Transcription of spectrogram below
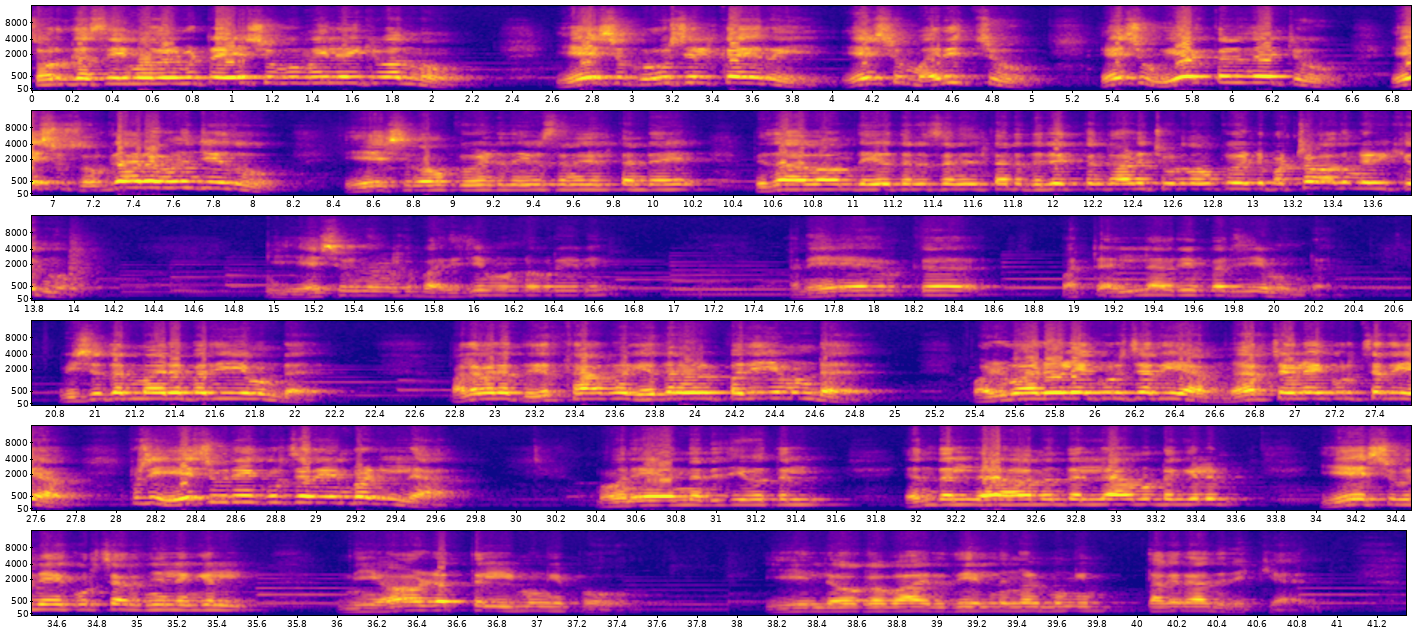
സ്വർഗസീമകൾ വിട്ട് യേശു ഭൂമിയിലേക്ക് വന്നു. യേശു ക്രൂശിൽ കയറി യേശു മരിച്ചു യേശു ഉയർത്തെഴുന്നേറ്റു യേശു സ്വർഗാരോഹണം ചെയ്തു. യേശു നമുക്ക് വേണ്ടി ദൈവസനയിൽ തന്റെ പിതാവാം ദൈവത്തിന്റെ സനയിൽ തന്റെ ദുരക്തം കാണിച്ചുകൊണ്ട് നമുക്ക് വേണ്ടി പക്ഷപാതം കഴിക്കുന്നു. ഈ യേശുവിന് നിങ്ങൾക്ക് പരിചയമുണ്ടോ പ്രിയരെ? അനേകർക്ക് മറ്റെല്ലാവരെയും പരിചയമുണ്ട്. വിശുദ്ധന്മാരെ പരിചയമുണ്ട്. പല പല തീർത്ഥാടന കേന്ദ്രങ്ങൾ പരിചയമുണ്ട്. വഴിപാടുകളെ കുറിച്ചറിയാം നേർച്ചകളെ കുറിച്ചറിയാം പക്ഷെ യേശുവിനെ കുറിച്ച് അറിയാൻ പാടില്ല. മോനെ എന്നെ ജീവിതത്തിൽ എന്തെല്ലാം എന്തെല്ലാം ഉണ്ടെങ്കിലും യേശുവിനെ കുറിച്ച് അറിഞ്ഞില്ലെങ്കിൽ നീ ആഴത്തിൽ മുങ്ങിപ്പോകും. ഈ ലോകവാരുതിയിൽ നിങ്ങൾ മുങ്ങി തകരാതിരിക്കാൻ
